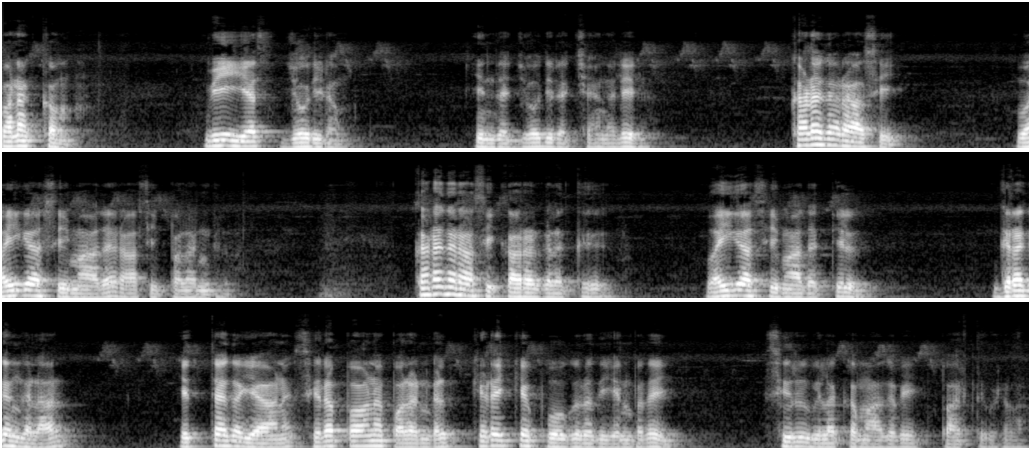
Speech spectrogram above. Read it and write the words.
வணக்கம். விஎஸ் ஜோதிடம். இந்த ஜோதிட சேனலில் கடகராசி வைகாசி மாத ராசி பலன்கள். கடகராசிக்காரர்களுக்கு வைகாசி மாதத்தில் கிரகங்களால் எத்தகையான சிறப்பான பலன்கள் கிடைக்கப் போகிறது என்பதை சிறு விளக்கமாகவே பார்த்து விடலாம்.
